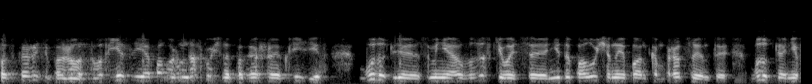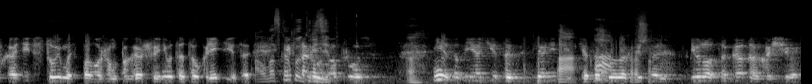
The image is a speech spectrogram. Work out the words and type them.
Подскажите, пожалуйста, вот если я, положим, досрочно погашаю кредит, будут ли с меня взыскивать э, недополученные банком проценты? Будут ли они входить в стоимость, положим, погашения вот этого кредита? А у вас какой кредит? Вопрос. А. Нет, это я чисто теоретически. А, это а, было в 90-х годах еще.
